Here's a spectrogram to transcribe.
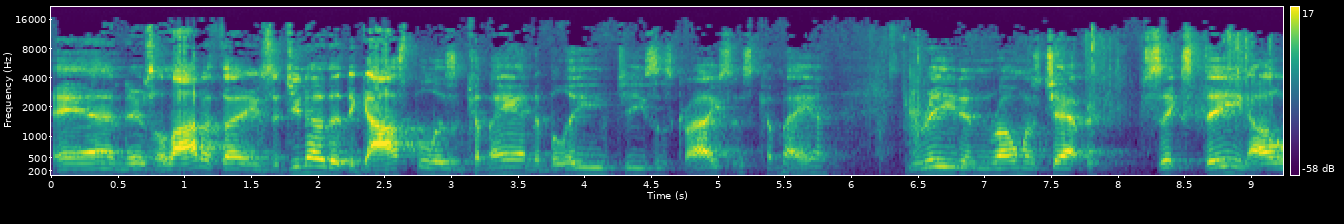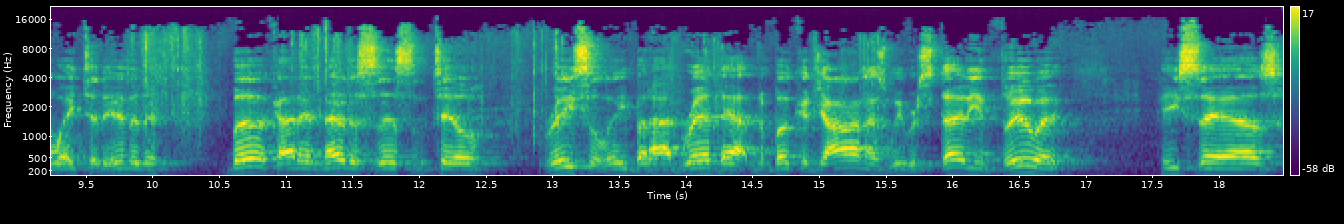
And there's a lot of things. Did you know that the gospel is a command to believe Jesus Christ is command? If you read in Romans chapter 16 all the way to the end of the book, I didn't notice this until recently, but I'd read that in the book of John as we were studying through it. He says,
